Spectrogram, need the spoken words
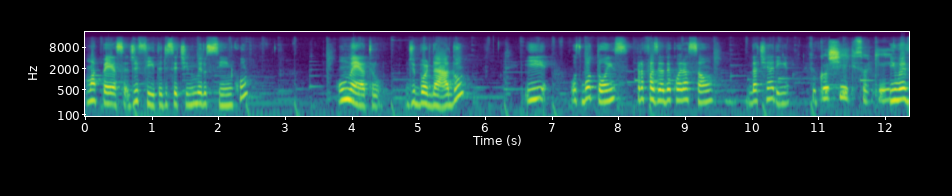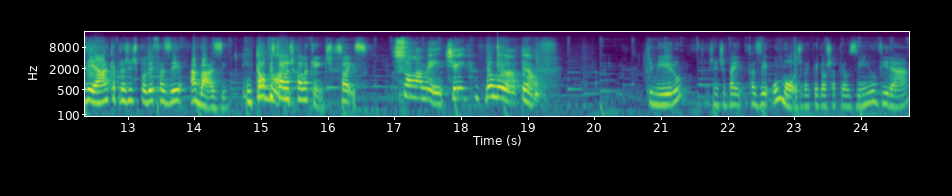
Uma peça de fita de cetim número 5, um metro de bordado e os botões para fazer a decoração da tiarinha. Ficou chique isso aqui. E um EVA que é pra gente poder fazer a base. Então, uma pistola de cola quente, só isso. Solamente, hein? Vamos lá, Théo. Primeiro, a gente vai fazer o molde, vai pegar o chapéuzinho, virar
